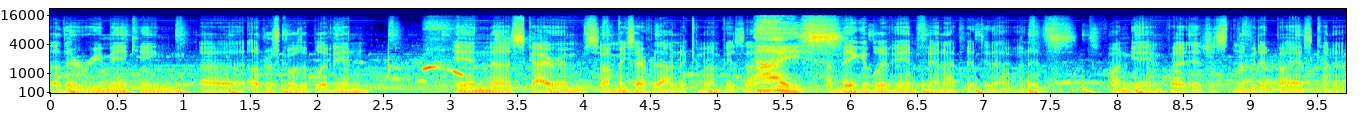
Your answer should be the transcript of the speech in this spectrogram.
uh, they're remaking uh, Elder Scrolls Oblivion in uh, Skyrim, so I'm excited for that one to come out because I'm Nice. a big Oblivion fan. I played through that one. It's, it's a fun game, but it's just limited by its kind of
